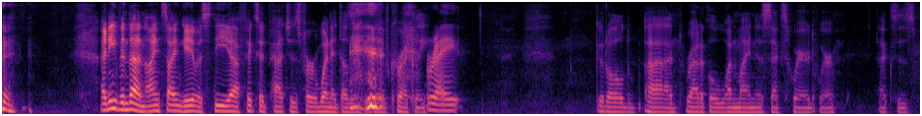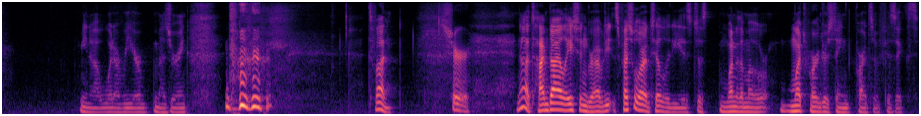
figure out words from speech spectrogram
and even then, Einstein gave us the uh, fix-it patches for when it doesn't behave correctly. Right. Good old uh, radical 1 minus x squared, where x is, you know, whatever you're measuring. it's fun. Sure. No, time dilation, gravity, special relativity is just one of the more, much more interesting parts of physics.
